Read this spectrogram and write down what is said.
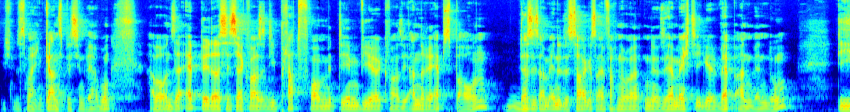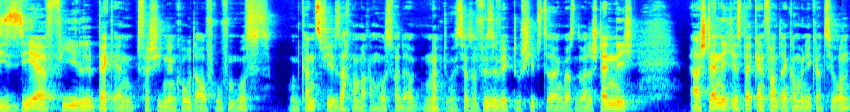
ich, das mache ich ein ganz bisschen Werbung, aber unser App-Builder, das ist ja quasi die Plattform, mit dem wir quasi andere Apps bauen. Das ist am Ende des Tages einfach nur eine sehr mächtige Web-Anwendung, die sehr viel Backend verschiedenen Code aufrufen muss und ganz viele Sachen machen muss, weil da, ne, du bist ja so Physik, du schiebst da irgendwas und so weiter. Ständig, ja, ständig ist Backend-Frontend-Kommunikation.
